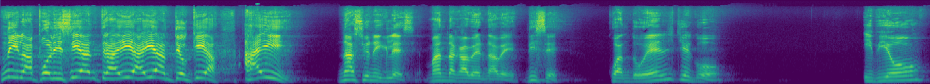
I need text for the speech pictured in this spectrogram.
ni la policía entra ahí, ahí Antioquía. Ahí nace una iglesia, mandan a Bernabé. Dice, cuando él llegó y vio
